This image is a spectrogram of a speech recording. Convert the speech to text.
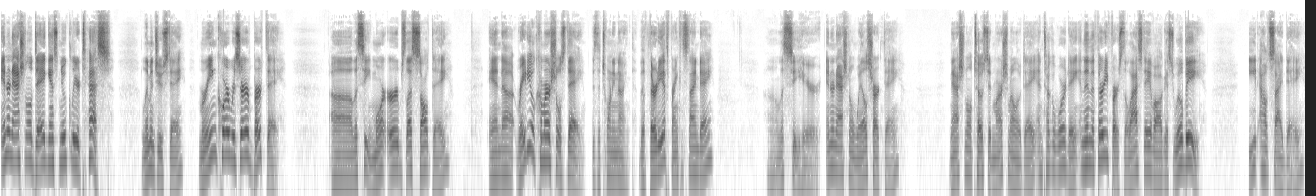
International Day Against Nuclear Tests, Lemon Juice Day, Marine Corps Reserve Birthday. Uh, let's see, More Herbs, Less Salt Day, and uh, Radio Commercials Day is the 29th. The 30th, Frankenstein Day. Uh, let's see here International Whale Shark Day, National Toasted Marshmallow Day, and Tug of War Day. And then the 31st, the last day of August, will be Eat Outside Day,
